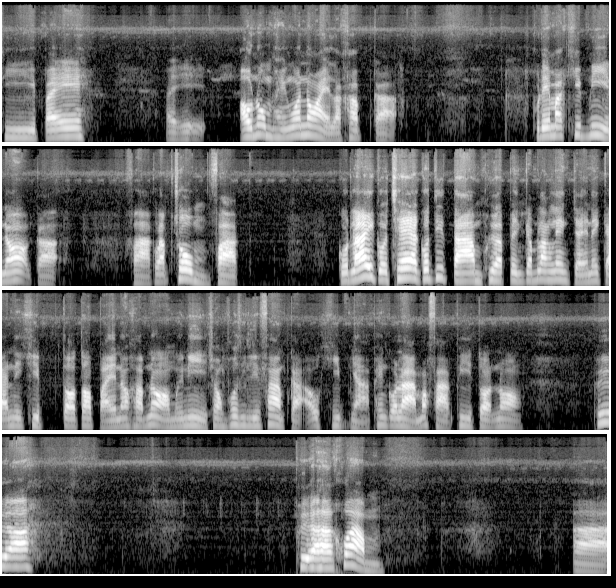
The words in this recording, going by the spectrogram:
สิไปไอเอานมให้งัวหน่อยละครับกะผู้ใดมาคลิปนี้เนาะกะฝากรับชม ฝากกดไลค์กดแชร์กดติดตามเพื่อเป็นกำลังแรงใจในการในคลิปต่อๆไปเนาะครับเนาะมือนี้ช่องโพสิลิฟาร์มกะเอาคลิปหยาแพงโกลามาฝากพี่ต่อน้อง เพื่อ เพื่อความอ่า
